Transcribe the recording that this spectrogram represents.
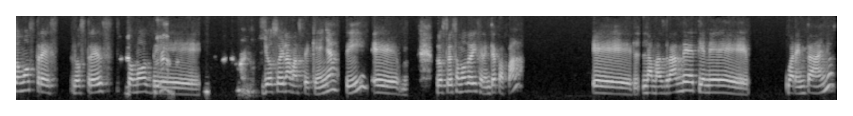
Somos tres. Los tres somos de... Yo soy la más pequeña, sí. Eh, los tres somos de diferente papá. Eh, la más grande tiene 40 años,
